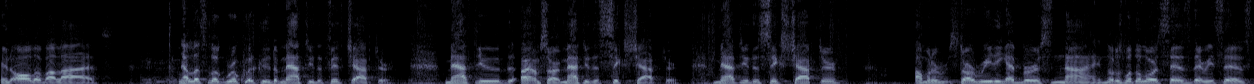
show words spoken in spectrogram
in all of our lives. Now let's look real quickly to Matthew, the fifth chapter. Matthew, the, uh, I'm sorry, Matthew, the sixth chapter. Matthew, the sixth chapter. I'm going to start reading at verse 9. Notice what the Lord says there. He says,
